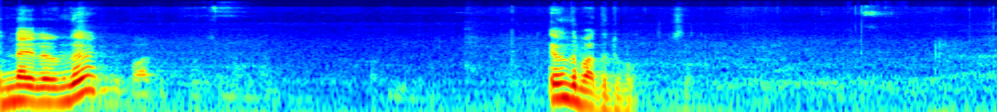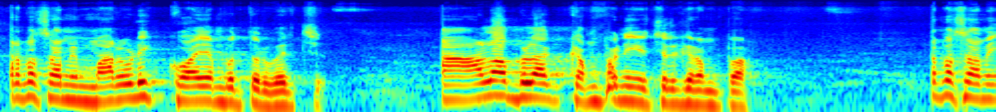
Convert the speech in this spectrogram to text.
இன்னையிலிருந்து இருந்து பார்த்துட்டு போ கருப்பசாமி மறுபடி கோயம்புத்தூர் வச்சு நான் ஆலா பிளாக் கம்பெனி வச்சுருக்கிறேன்ப்பா. கருப்பசாமி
